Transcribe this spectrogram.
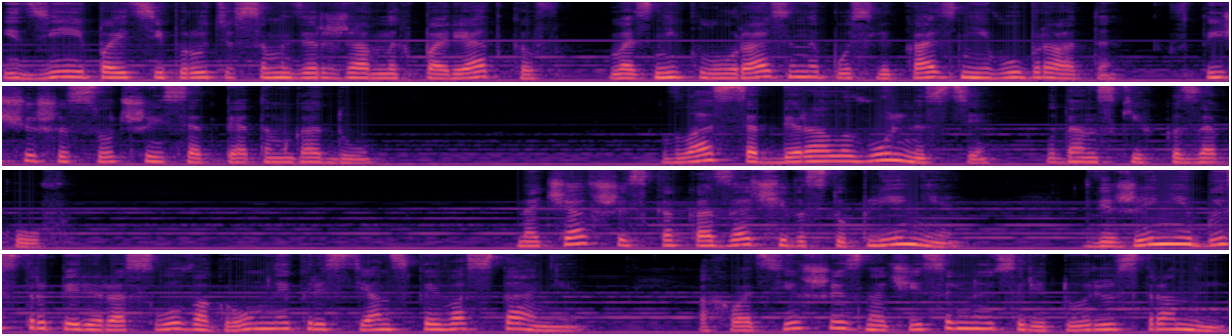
Идея пойти против самодержавных порядков – возникла у Разина после казни его брата в 1665 году. Власть отбирала вольности у донских казаков. Начавшись как казачье выступление, движение быстро переросло в огромное крестьянское восстание, охватившее значительную территорию страны.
